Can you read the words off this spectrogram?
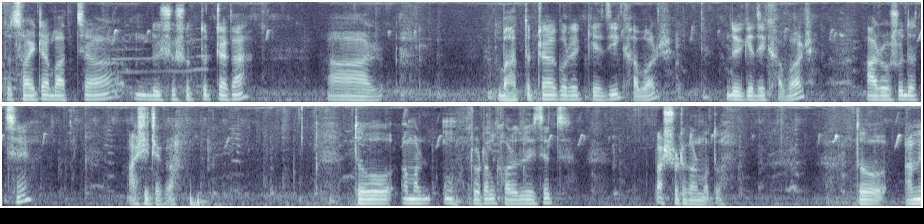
তো ছয়টা বাচ্চা দুশো সত্তর টাকা আর বাহাত্তর টাকা করে কেজি খাবার, দুই কেজি খাবার আর ওষুধ হচ্ছে আশি টাকা। তো আমার টোটাল খরচ হয়েছে পাঁচশো টাকার মতো। তো আমি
